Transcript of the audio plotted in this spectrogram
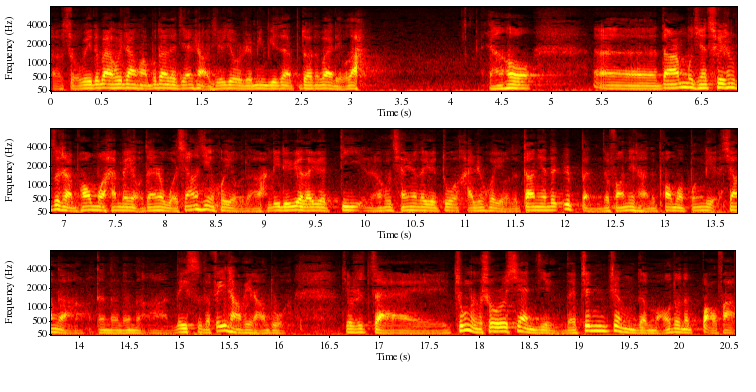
呃所谓的外汇占款不断的减少，其实就是人民币在不断的外流了，然后。呃，当然，目前催生资产泡沫还没有，但是我相信会有的啊。利率越来越低，然后钱越来越多，还是会有的。当年的日本的房地产的泡沫崩裂，香港等等等等啊，类似的非常非常多。就是在中等收入陷阱的真正的矛盾的爆发，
